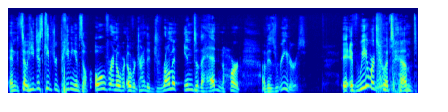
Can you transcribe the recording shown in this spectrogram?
And so he just keeps repeating himself over and over and over, trying to drum it into the head and heart of his readers. If we were to attempt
